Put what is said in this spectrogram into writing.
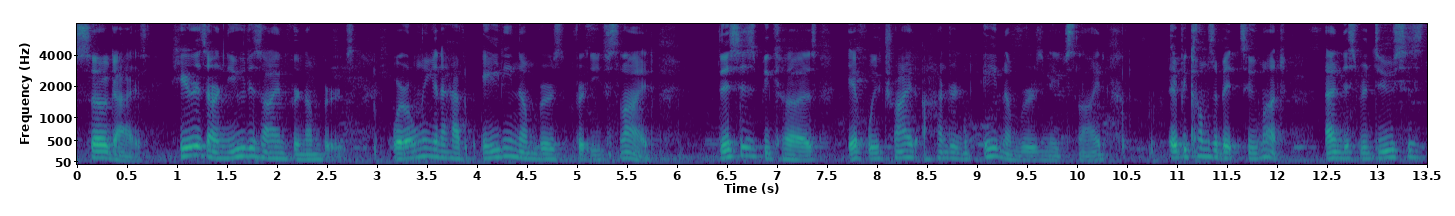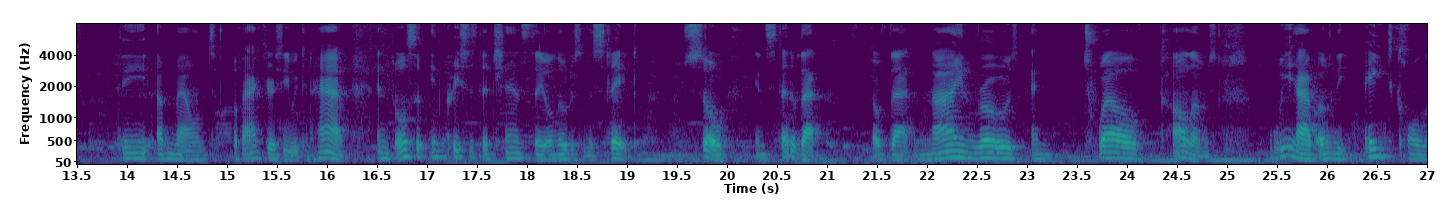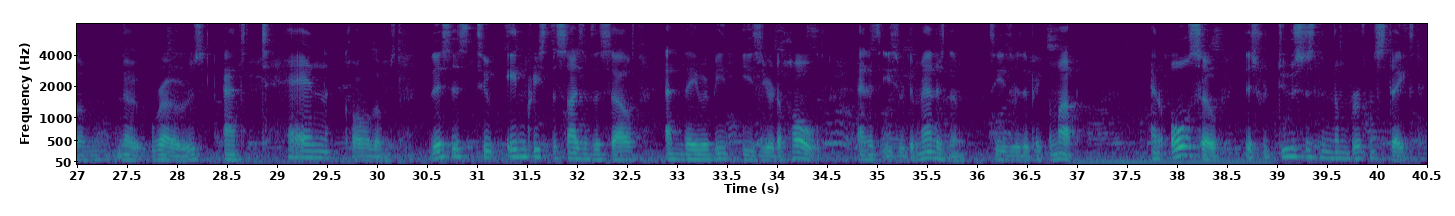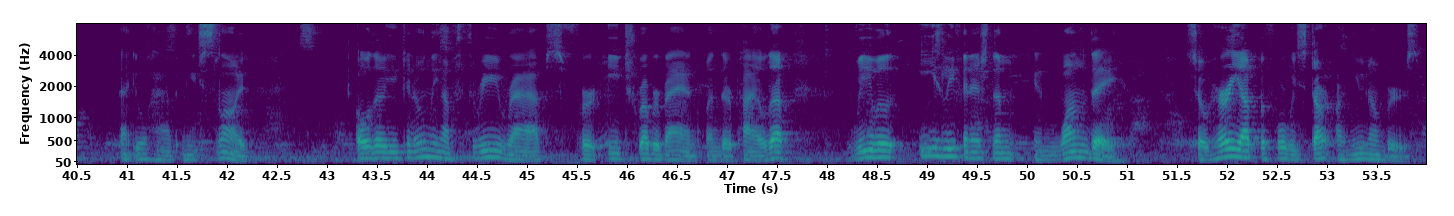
So guys, here is our new design for numbers. We're only going to have 80 numbers for each slide. This is because if we tried 108 numbers in each slide, it becomes a bit too much, and this reduces the amount of accuracy we can have, and it also increases the chance that you'll notice a mistake. So, instead of that, of that 9 rows and 12 columns, we have only 8 column no, rows and 10 columns. This is to increase the size of the cells and they would be easier to hold and it's easier to manage them. It's easier to pick them up. And also, this reduces the number of mistakes that you'll have in each slide. Although you can only have three wraps for each rubber band when they're piled up, we will easily finish them in one day. So hurry up before we start our new numbers.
